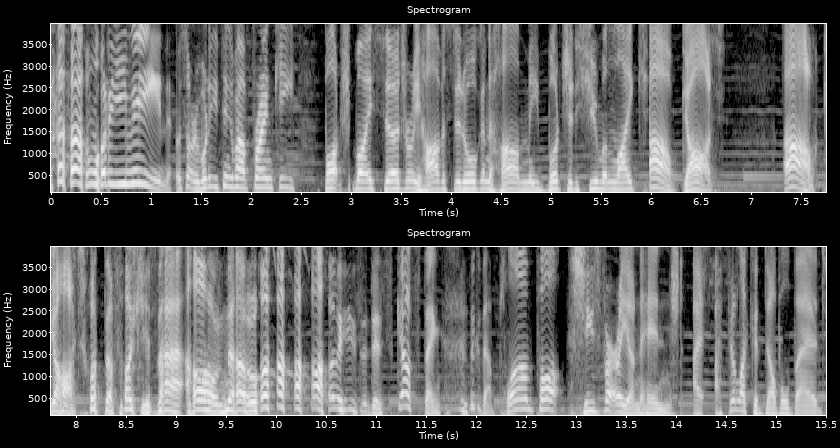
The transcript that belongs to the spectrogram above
what do you mean? Oh, sorry, what do you think about Frankie? Botched my surgery, harvested organ, harmed me, butchered human like. Oh, God. Oh, God, what the fuck is that? Oh, no. These are disgusting. Look at that plant pot. She's very unhinged. I, I feel like a double bed.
